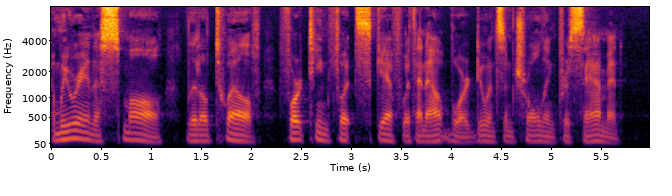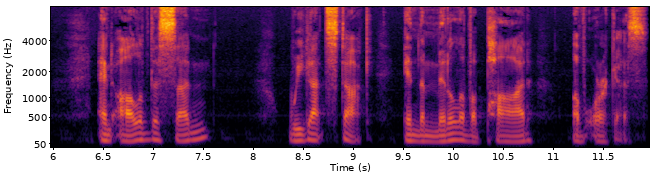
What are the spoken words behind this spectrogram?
And we were in a small little 12, 14 foot skiff with an outboard doing some trolling for salmon. And all of a sudden, we got stuck in the middle of a pod of orcas.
